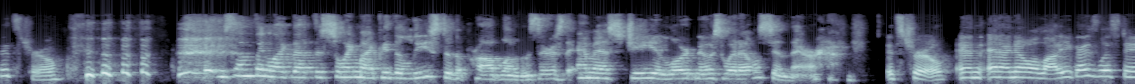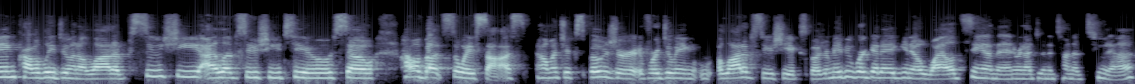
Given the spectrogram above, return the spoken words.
It's true. something like that, the soy might be the least of the problems. There's the MSG and Lord knows what else in there. It's true. And and I know a lot of you guys listening probably doing a lot of sushi. I love sushi too. So, how about soy sauce? How much exposure if we're doing a lot of sushi exposure? Maybe we're getting, you know, wild salmon, we're not doing a ton of tuna.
